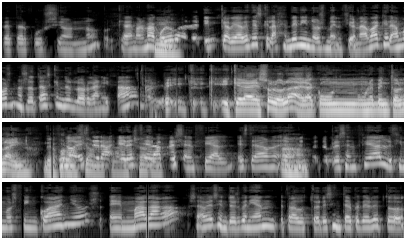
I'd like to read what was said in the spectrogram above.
repercusión, ¿no? Porque además me acuerdo mm. que había veces que la gente ni nos mencionaba que éramos nosotras quienes lo organizábamos. ¿Y, que era eso, Lola? ¿Era como un, evento online de formación? No, este era, este era presencial. Este era un, evento presencial, lo hicimos cinco años en Málaga, ¿sabes? Y entonces venían traductores e intérpretes de,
